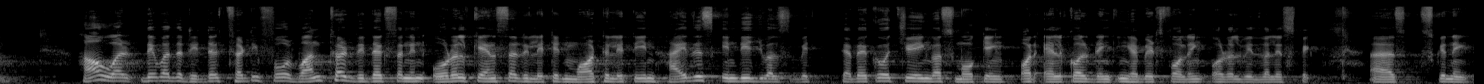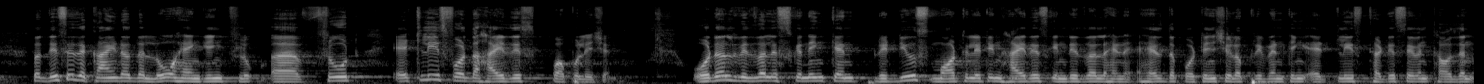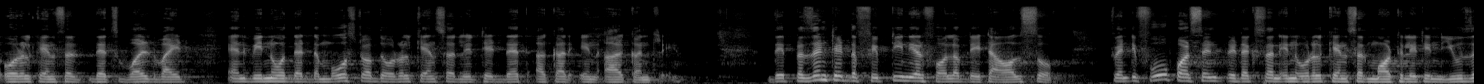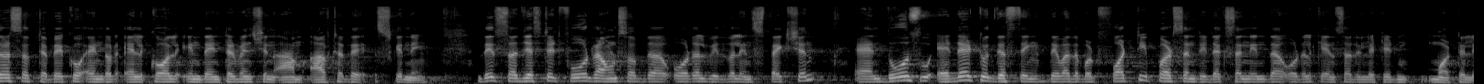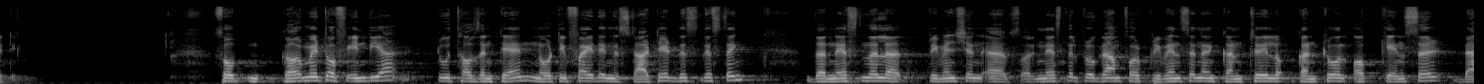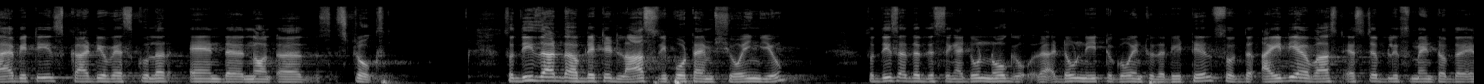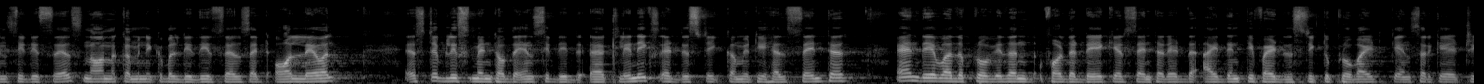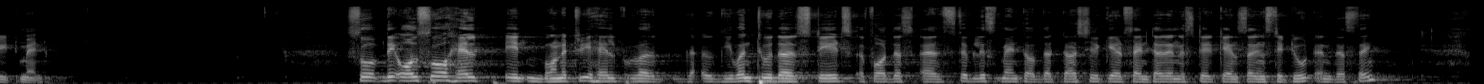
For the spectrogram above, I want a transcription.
However, there was a redu- 34, one-third reduction in oral cancer-related mortality in high-risk individuals with tobacco chewing or smoking or alcohol drinking habits following oral visual uh, screening. So this is a kind of the low-hanging uh, fruit, at least for the high-risk population. Oral visual screening can reduce mortality in high-risk individuals and has the potential of preventing at least 37,000 oral cancer deaths worldwide. And we know that the most of the oral cancer-related deaths occur in our country. They presented the 15-year follow-up data also 24% reduction in oral cancer mortality in users of tobacco and or alcohol in the intervention arm after the screening. This suggested four rounds of the oral visual inspection and those who added to this thing, there was about 40% reduction in the oral cancer related mortality. So mm, government of India 2010 notified and started this, this thing the National uh, Prevention, uh, sorry, National Program for Prevention and Control, Control of Cancer, Diabetes, Cardiovascular, and uh, non, uh, strokes. So these are the updated last report I am showing you. So these are the this thing. I don't know. I don't need to go into the details. So the idea was establishment of the NCD cells, non-communicable disease cells at all level establishment of the NCD uh, clinics at District Community Health Center, and there was the provision for the daycare center at the identified district to provide cancer care treatment. So they also help in monetary help were given to the states for the establishment of the tertiary care center and state cancer institute and this thing.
